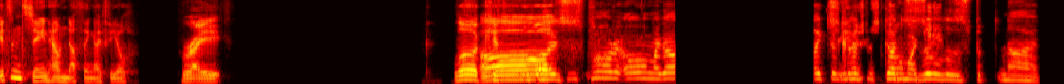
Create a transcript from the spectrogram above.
It's insane how nothing I feel. Right. Look, Oh, it's, it's just part oh my god. Like the See, God, this is so much- Godzilla's, but not.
